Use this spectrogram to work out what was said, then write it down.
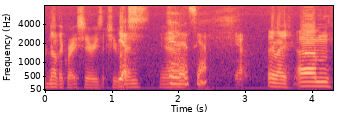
Another great series that she was Yes. in. it Yeah. is, yeah. Anyway, um,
